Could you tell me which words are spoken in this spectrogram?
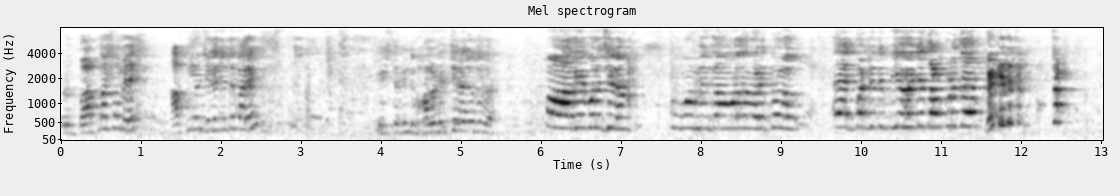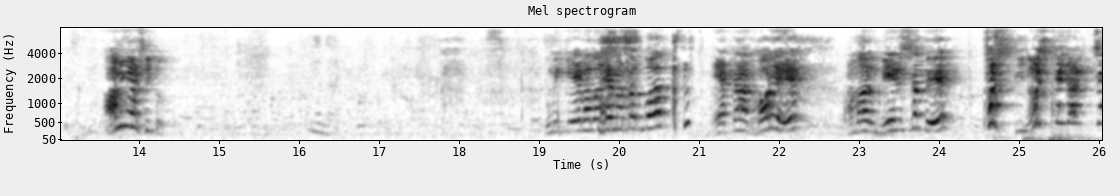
ওর বাপ মা সমেত আপনিও জেলে যেতে পারেন? কেসটা কিন্তু ভালো ঠেকছে না যদুদা। আগে বলেছিলাম তোমার মেয়েকে আমাদের বাড়ি তোলো একবার যদি বিয়ে হয়ে যায় তারপরে তো আমি আছি তো। তুমি কে বাবা হে মাতব্বর একা ঘরে আমার মেয়ের সাথে ফস্তি নষ্টি করছে?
